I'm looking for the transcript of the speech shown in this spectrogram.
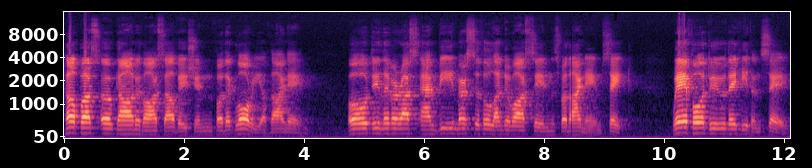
Help us, O God of our salvation, for the glory of thy name. O deliver us, and be merciful unto our sins for thy name's sake. Wherefore do the heathen say,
